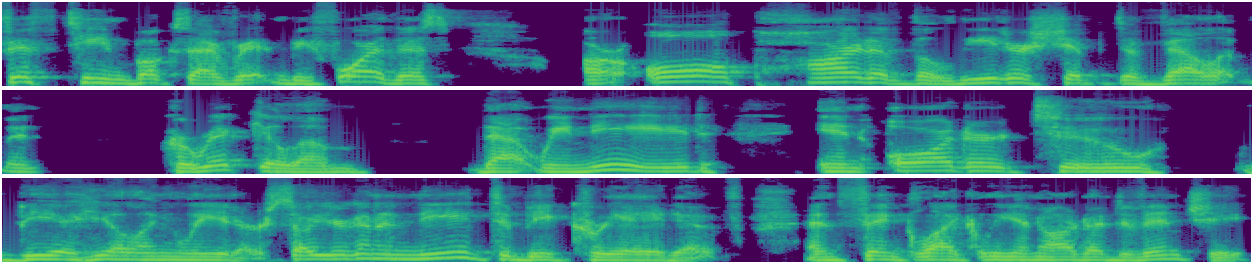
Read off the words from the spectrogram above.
15 books I've written before this, are all part of the leadership development curriculum that we need in order to be a healing leader. So you're going to need to be creative and think like Leonardo da Vinci.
